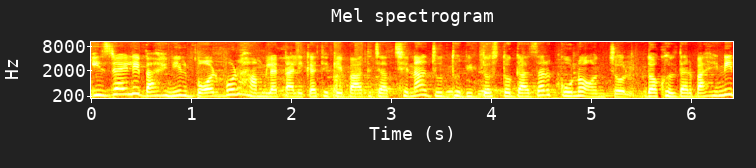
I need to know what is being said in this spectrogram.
ইসরায়েলি বাহিনীর বর্বর হামলার তালিকা থেকে বাদ যাচ্ছে না যুদ্ধবিধ্বস্ত গাজার কোনো অঞ্চল। দখলদার বাহিনী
